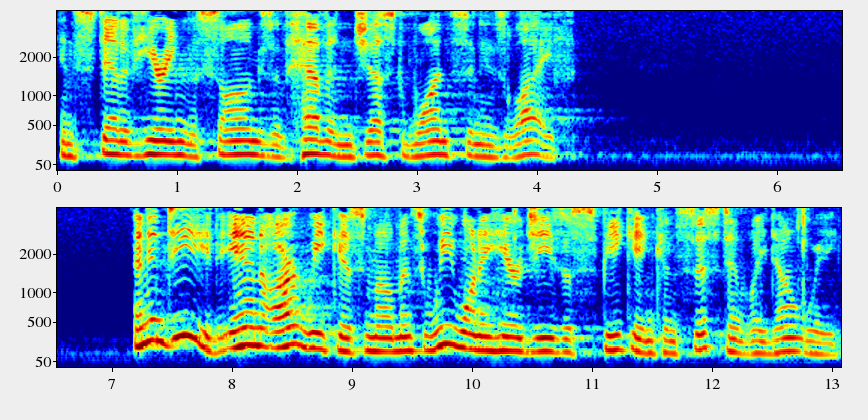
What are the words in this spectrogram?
instead of hearing the songs of heaven just once in his life. And indeed, in our weakest moments, we want to hear Jesus speaking consistently, don't we?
